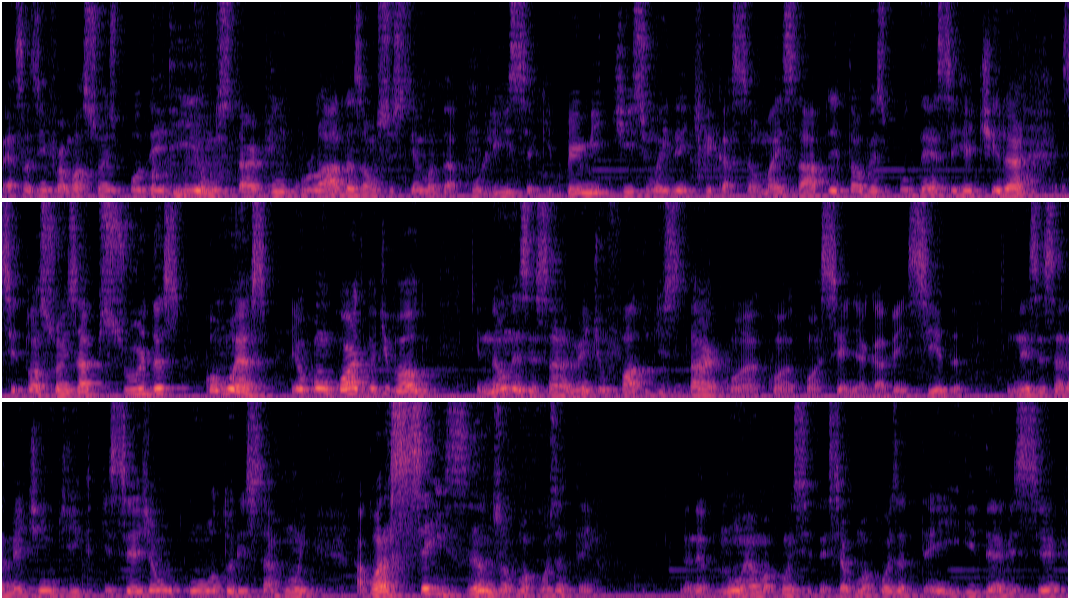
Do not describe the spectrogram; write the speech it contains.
essas informações poderiam estar vinculadas a um sistema da polícia que permitisse uma identificação mais rápida e talvez pudesse retirar situações absurdas como essa. Eu concordo com o Edivaldo que não necessariamente o fato de estar com a, com a, com a CNH vencida necessariamente indica que seja um, um, motorista ruim. Agora, seis anos, alguma coisa tem. Entendeu? Não é uma coincidência, alguma coisa tem e deve ser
